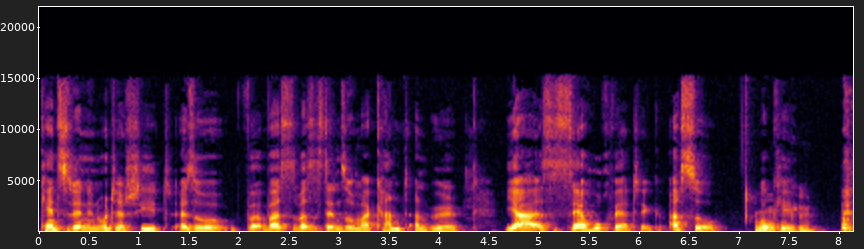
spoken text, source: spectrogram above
Kennst du denn den Unterschied? Also, was, was ist denn so markant an Öl? Ja, es ist sehr hochwertig. Ach so. Okay. Oh, okay.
